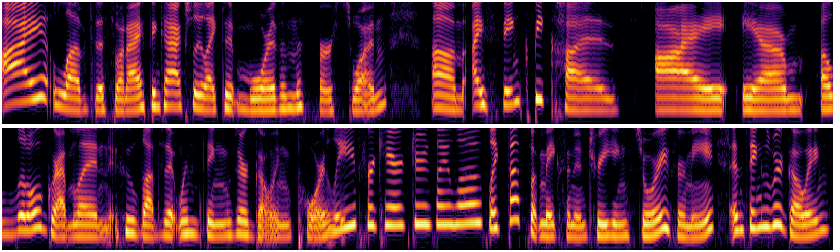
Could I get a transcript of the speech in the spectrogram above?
I loved this one. I think I actually liked it more than the first one. Um, I think because I am a little gremlin who loves it when things are going poorly for characters I love. Like that's what makes an intriguing story for me. And things were going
